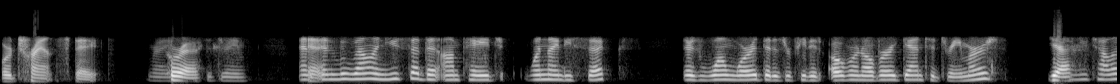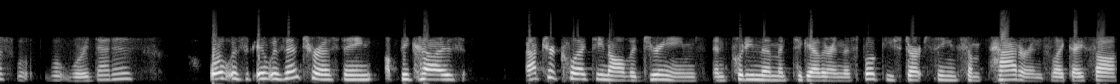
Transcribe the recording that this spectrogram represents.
or trance state. Right. Correct. The dream. And, and, and Luellen, you said that on page 196, there's one word that is repeated over and over again to dreamers. Yes. Can you tell us what, what word that is? Well, it was it was interesting because after collecting all the dreams and putting them together in this book, you start seeing some patterns. Like I saw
